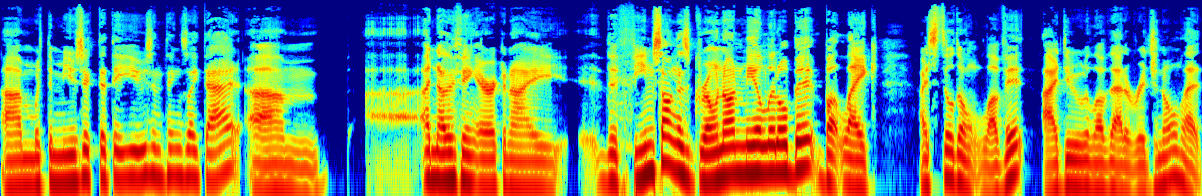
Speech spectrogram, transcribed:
um, with the music that they use and things like that. Um, uh, another thing eric and i the theme song has grown on me a little bit but like i still don't love it. I do love that original that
